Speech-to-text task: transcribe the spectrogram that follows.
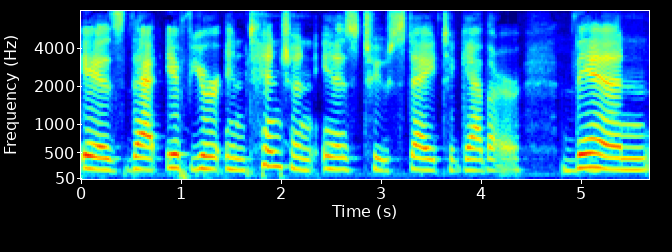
is that if your intention is to stay together, then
